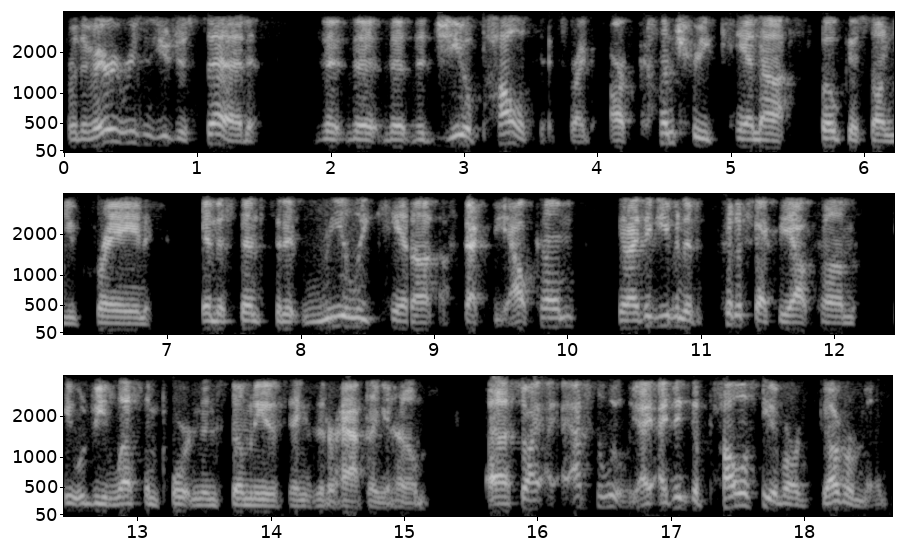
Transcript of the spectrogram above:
for the very reasons you just said, the, the, the, the geopolitics, right? Our country cannot focus on Ukraine in the sense that it really cannot affect the outcome. And I think even if it could affect the outcome, it would be less important than so many of the things that are happening at home. Uh, so I, I, absolutely, I, I think the policy of our government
